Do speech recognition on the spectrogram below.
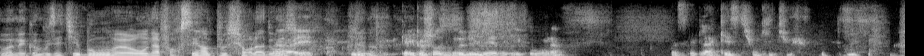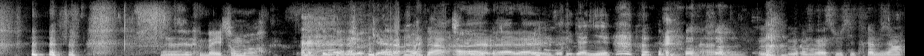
Ouais, mais comme vous étiez bon, euh, on a forcé un peu sur la dose. Ah oui. Quelque chose de numérique, voilà. Ça, c'est la question qui tue. Euh, Ben, ils sont morts. Joker, hein. ah, ouais, là, là, vous avez gagné. Euh, Moi, je ressusciterais bien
